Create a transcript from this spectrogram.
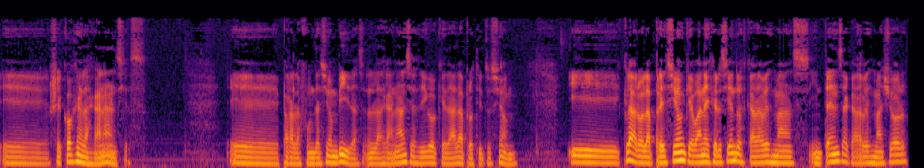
eh, recogen las ganancias eh, para la Fundación Vidas, las ganancias digo que da la prostitución. Y claro, la presión que van ejerciendo es cada vez más intensa, cada vez mayor,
